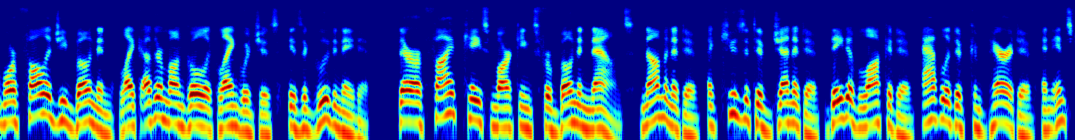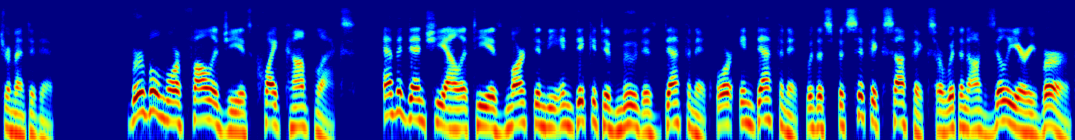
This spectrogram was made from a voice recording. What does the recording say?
Morphology Bonan, like other Mongolic languages, is agglutinative. There are five case markings for Bonan nouns, nominative, accusative genitive, dative locative, ablative comparative, and instrumentative. Verbal morphology is quite complex. Evidentiality is marked in the indicative mood as definite, or indefinite, with a specific suffix or with an auxiliary verb.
